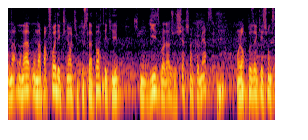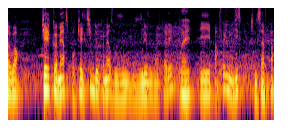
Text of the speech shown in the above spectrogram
on, a, on, a, on a parfois des clients qui poussent la porte et qui, qui nous disent voilà, je cherche un commerce. On leur pose la question de savoir quel commerce, pour quel type de commerce vous, vous- vous voulez vous installer. Et parfois, ils nous disent qu'ils ne savent pas.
